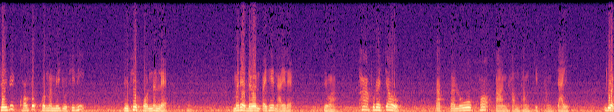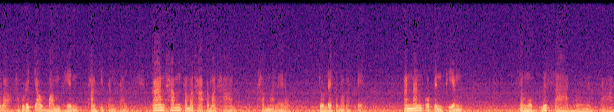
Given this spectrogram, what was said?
ชีวิตของทุกคนมันมีอยู่ที่นี้ อยู่ที่คนนั่นแหละ ไม่ได้เดินไปที่ไหนแหละที่ว่าพระพุทธเจ้าตัดสรู้เพราะการทำทางจิตทางใจ เรียกว่าพระพุทธเจ้าบำเพ็ญทางจิตทางใจ การทำสมถกรรมฐานทำมาแล้ว จนได้สมบัติแปดอันนั้นก็เป็นเพียงสงบหรือสารหน่อยสารสา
